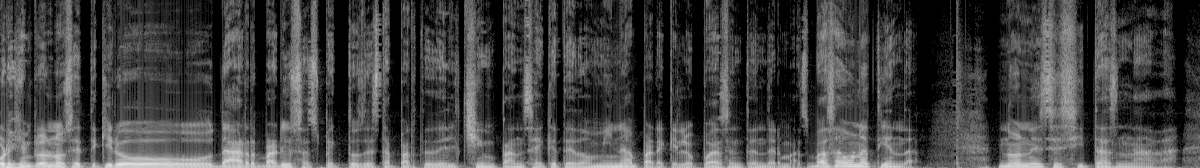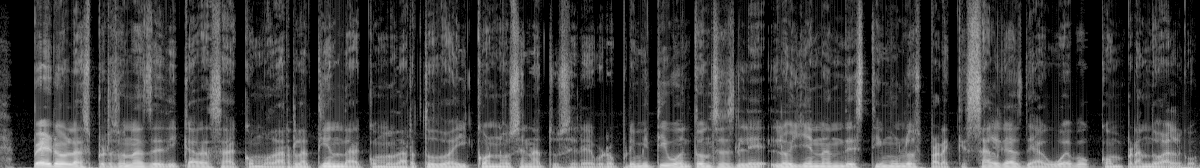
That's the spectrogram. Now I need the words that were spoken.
Por ejemplo, no sé, te quiero dar varios aspectos de esta parte del chimpancé que te domina para que lo puedas entender más. Vas a una tienda, no necesitas nada, pero las personas dedicadas a acomodar la tienda, acomodar todo ahí, conocen a tu cerebro primitivo, entonces le, lo llenan de estímulos para que salgas de a huevo comprando algo.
